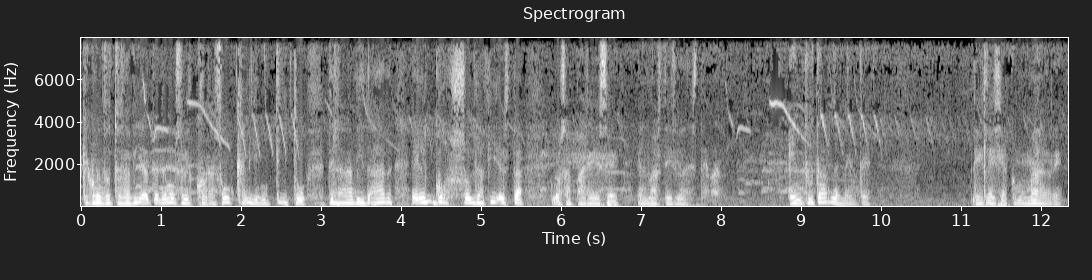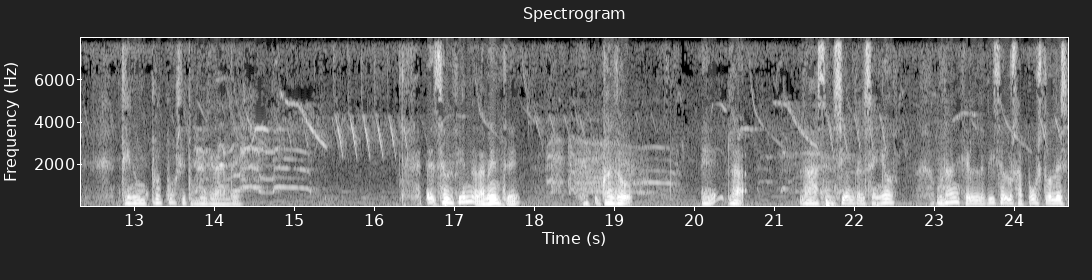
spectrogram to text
que cuando todavía tenemos el corazón calientito de la Navidad, el gozo y la fiesta, nos aparece el martirio de Esteban. Indudablemente, la Iglesia como madre tiene un propósito muy grande. Eh, se me viene a la mente cuando eh, la, la ascensión del Señor un ángel le dice a los apóstoles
